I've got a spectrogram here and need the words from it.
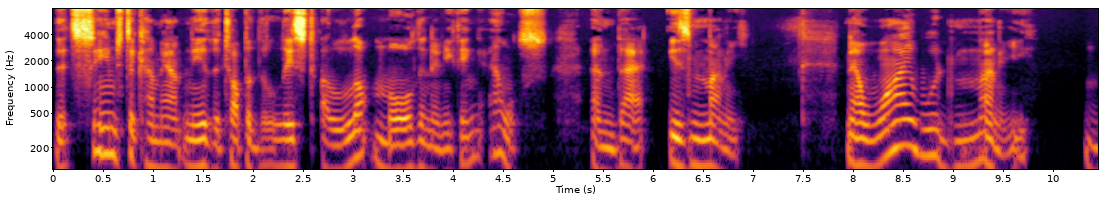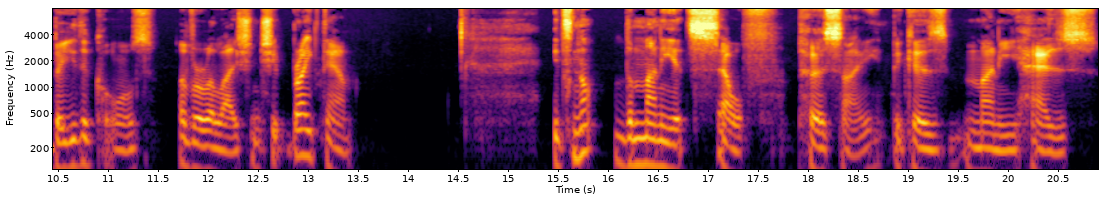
that seems to come out near the top of the list a lot more than anything else, and that is money. Now, why would money be the cause of a relationship breakdown? It's not the money itself per se, because money has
